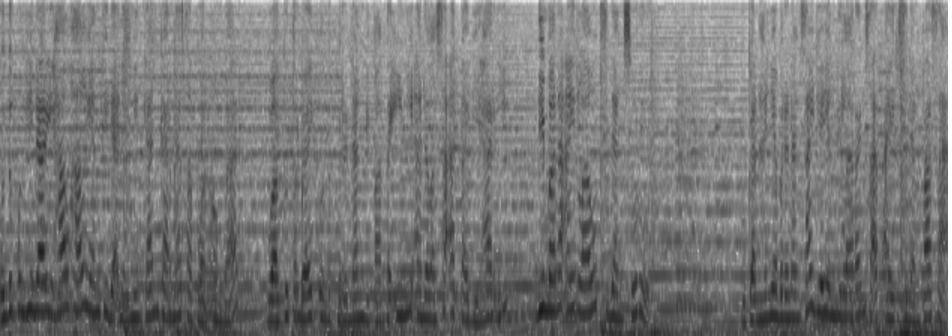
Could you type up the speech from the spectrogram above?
Untuk menghindari hal-hal yang tidak diinginkan karena sapuan ombak, waktu terbaik untuk berenang di pantai ini adalah saat pagi hari, di mana air laut sedang surut. Bukan hanya berenang saja yang dilarang saat air sedang pasang,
